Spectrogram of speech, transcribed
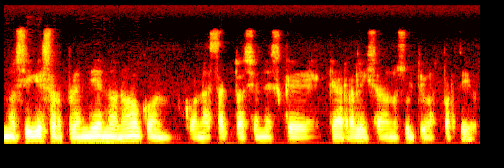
nos sigue sorprendiendo ¿no? con, con las actuaciones que, que, ha realizado en los últimos partidos.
